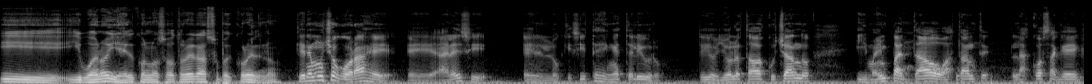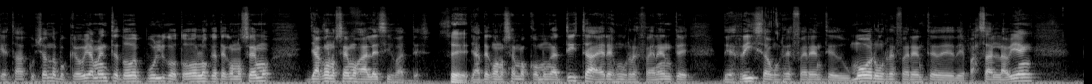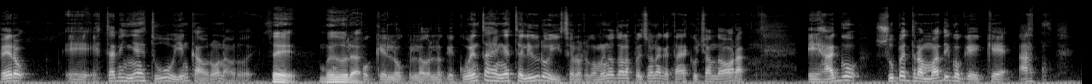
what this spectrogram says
y, y bueno, y él con nosotros era súper cruel, ¿no? Tiene mucho coraje, eh, Alexi, eh, lo que hiciste en este libro. Digo, yo lo he estado escuchando y me ha impactado bastante las cosas que, que he estado escuchando, porque obviamente todo el público, todos los que te conocemos, ya conocemos a Alexis Valdés. Sí. Ya te conocemos como un artista, eres un referente de risa, un referente de humor, un referente de, de pasarla bien, pero eh, esta niñez estuvo bien cabrona, brother. Sí, muy dura. Porque lo, lo- lo que cuentas en este libro, y se lo recomiendo a todas las personas que están escuchando ahora, es algo súper traumático que, que has-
